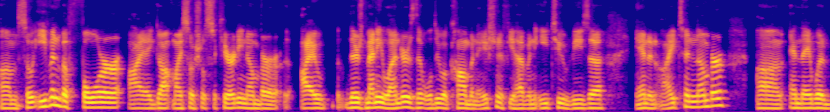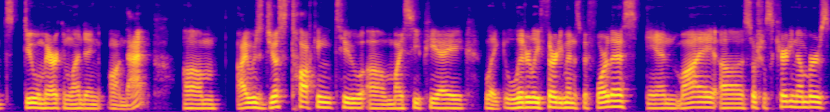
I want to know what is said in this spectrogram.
Um, so even before I got my social security number, I there's many lenders that will do a combination if you have an E2 visa and an ITIN number, uh, and they would do American lending on that. Um, I was just talking to um, my CPA like literally 30 minutes before this, and my uh, social security numbers.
